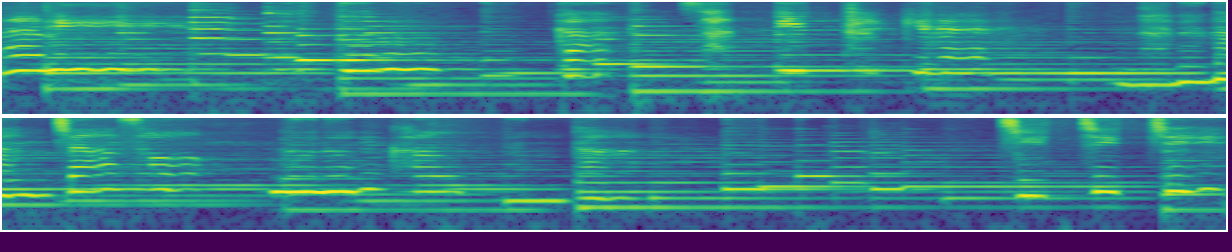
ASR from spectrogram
바람이 눈가 산빛하게 나는 앉아서 눈은 감는다. 찌찌찌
